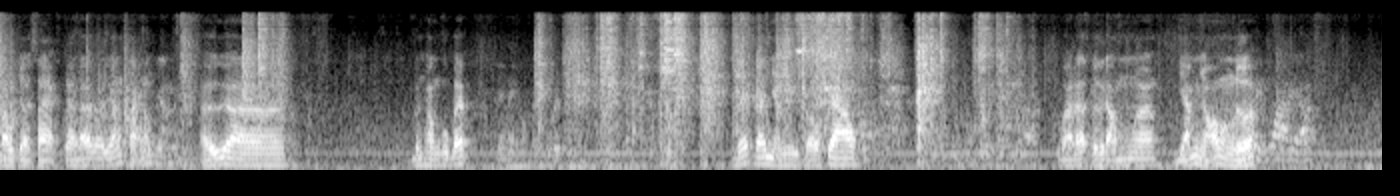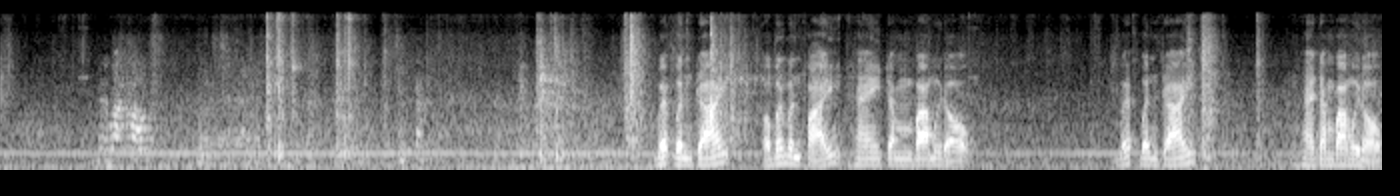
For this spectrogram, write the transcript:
đầu chờ sạc đã, đã gắn sẵn ở uh, bên hông của bếp. Bếp đã nhận nhiệt độ cao và đã tự động ờ, giảm nhỏ ngọn lửa. Bếp bên trái, ở bên bên phải 230 độ. Bếp bên trái 230 độ.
